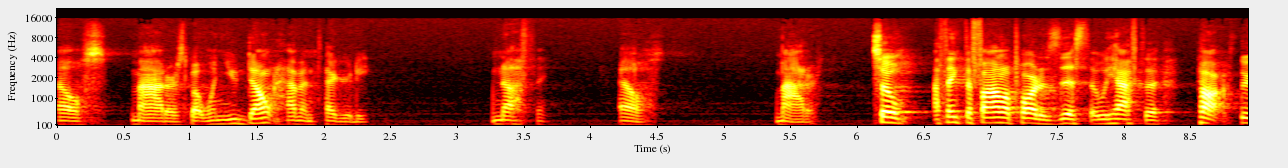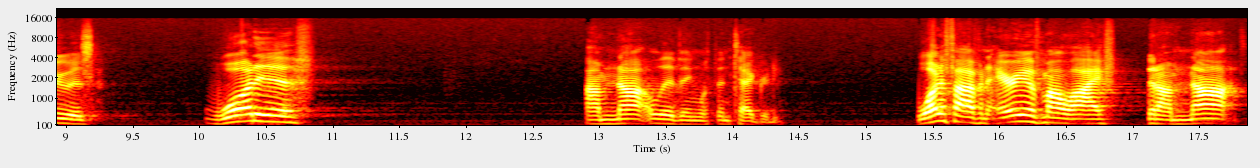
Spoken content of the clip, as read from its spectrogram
else matters. But when you don't have integrity, nothing else matters. So I think the final part is this that we have to talk through is what if I'm not living with integrity? What if I have an area of my life that I'm not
